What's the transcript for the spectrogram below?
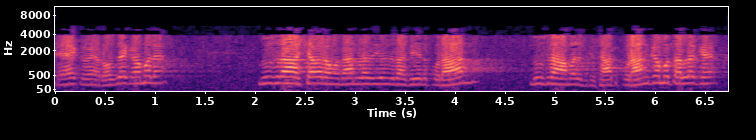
ایک روزے کا عمل ہے۔ دوسرا شاہ رمضان اللہ قرآن دوسرا عمل اس کے ساتھ قرآن کا متعلق ہے۔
